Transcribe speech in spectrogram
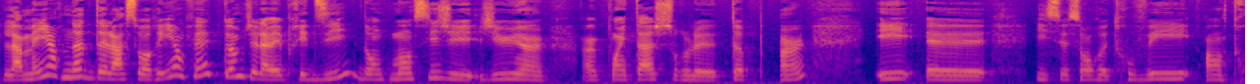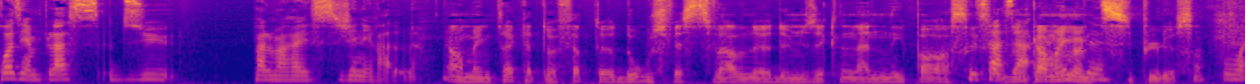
la meilleure note de la soirée en fait, comme je l'avais prédit. Donc moi aussi j'ai j'ai eu un, un pointage sur le top 1 et euh, ils se sont retrouvés en troisième place du palmarès général. En même temps que tu as fait euh, 12 festivals de musique l'année passée, ça, Ça, te donne ça quand même un petit plus. Hein? Ouais.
